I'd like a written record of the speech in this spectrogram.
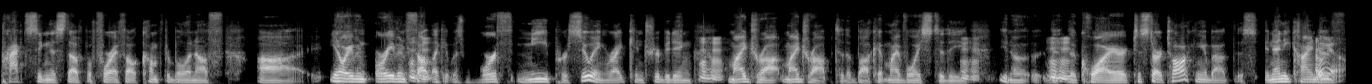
practicing this stuff before I felt comfortable enough, uh, you know, or even or even mm-hmm. felt like it was worth me pursuing, right? Contributing mm-hmm. my drop, my drop to the bucket, my voice to the, mm-hmm. you know, the, mm-hmm. the, choir to start talking about this in any kind oh, of yeah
